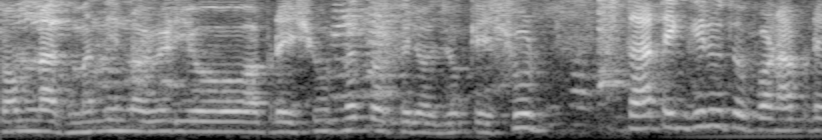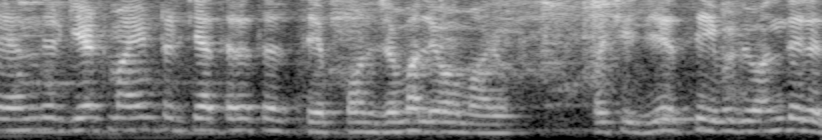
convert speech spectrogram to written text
સોમનાથ મંદિરનો વીડિયો આપણે શૂટ નહોતો કર્યો, જો કે શૂટ સ્ટાર્ટિંગ કર્યું હતું, પણ આપણે અંદર ગેટમાં એન્ટર થયા તરત જ તે ફોન જમા લેવામાં આવ્યો. પછી જે છે બધું અંદર જ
